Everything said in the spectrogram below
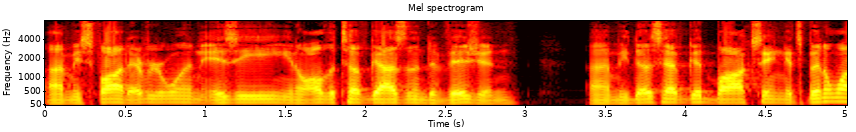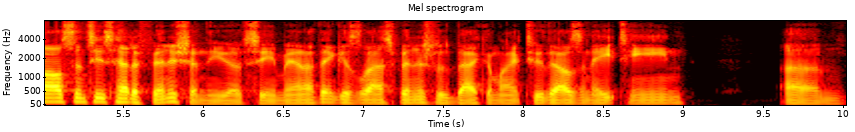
Um, he's fought everyone, Izzy, you know, all the tough guys in the division. Um, he does have good boxing. It's been a while since he's had a finish in the UFC, man. I think his last finish was back in like 2018. Um,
